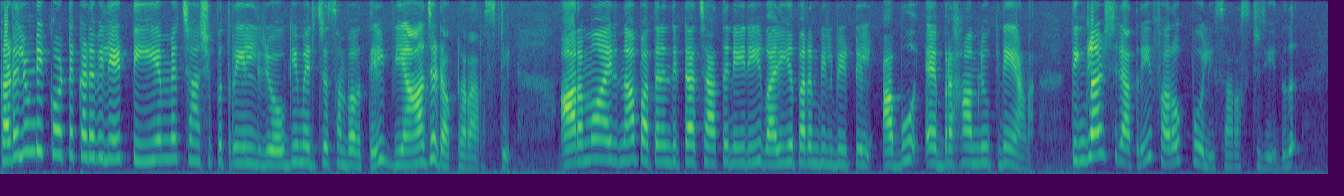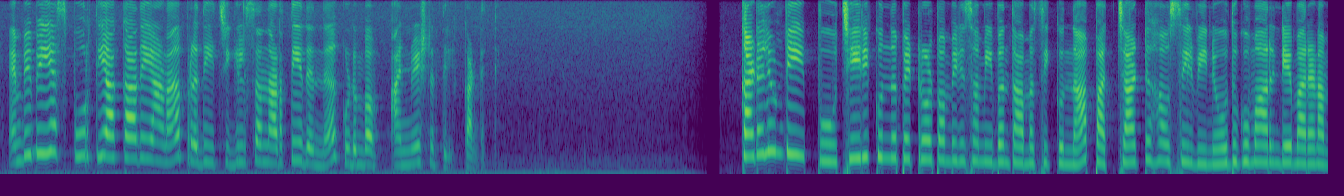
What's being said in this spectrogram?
കടലുണ്ടി കോട്ടക്കടവിലെ ടി എം എച്ച് ആശുപത്രിയിൽ രോഗി മരിച്ച സംഭവത്തിൽ വ്യാജ ഡോക്ടർ അറസ്റ്റിൽ. ആറമ്മോ ആയിരുന്ന പത്തനംതിട്ട ചാത്തനേരി വലിയ പറമ്പിൽ വീട്ടിൽ അബു എബ്രഹാം ലൂക്കിനെയാണ് തിങ്കളാഴ്ച രാത്രി ഫറോക്ക് പോലീസ് അറസ്റ്റ് ചെയ്തത്. എം ബി ബി എസ് പൂർത്തിയാക്കാതെയാണ് പ്രതി ചികിത്സ നടത്തിയതെന്ന് കുടുംബം അന്വേഷണത്തിൽ കണ്ടെത്തി. കടലുണ്ടി പൂച്ചേരിക്കുന്ന് പെട്രോൾ പമ്പിന് സമീപം താമസിക്കുന്ന പച്ചാട്ട് ഹൌസിൽ വിനോദ്കുമാറിന്റെ മരണം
